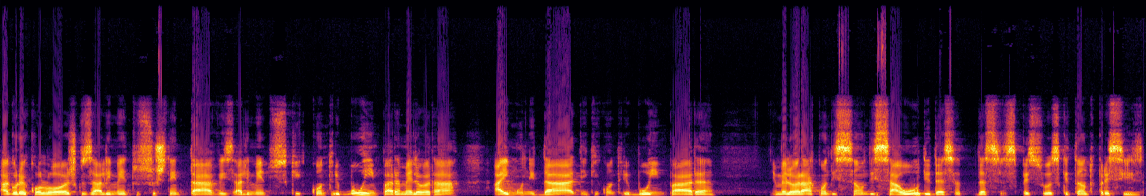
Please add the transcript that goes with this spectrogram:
agroecológicos, a alimentos sustentáveis, alimentos que contribuem para melhorar a imunidade, que contribuem para melhorar a condição de saúde dessa, dessas pessoas que tanto precisam.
